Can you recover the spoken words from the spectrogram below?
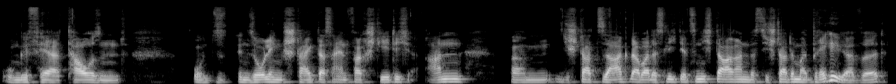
ungefähr 1000. Und in Solingen steigt das einfach stetig an. Ähm, die Stadt sagt aber, das liegt jetzt nicht daran, dass die Stadt immer dreckiger wird,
